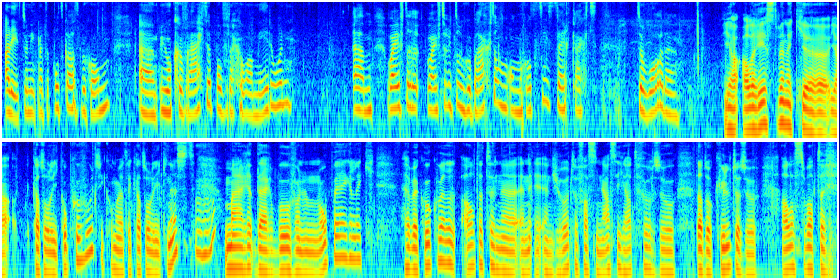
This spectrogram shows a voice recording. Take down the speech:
allee, toen ik met de podcast begon, ehm, u ook gevraagd heb of dat je wat meedoen. Ehm, wat, heeft er, wat heeft er u toe gebracht om, om godsdienstleerkracht te worden? Ja, allereerst ben ik eh, ja, katholiek opgevoed. Ik kom uit een katholiek nest. Mhm. Maar daarbovenop eigenlijk heb ik ook wel altijd een, eh, een, een grote fascinatie gehad voor zo dat occulte. Zo. Alles wat er,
